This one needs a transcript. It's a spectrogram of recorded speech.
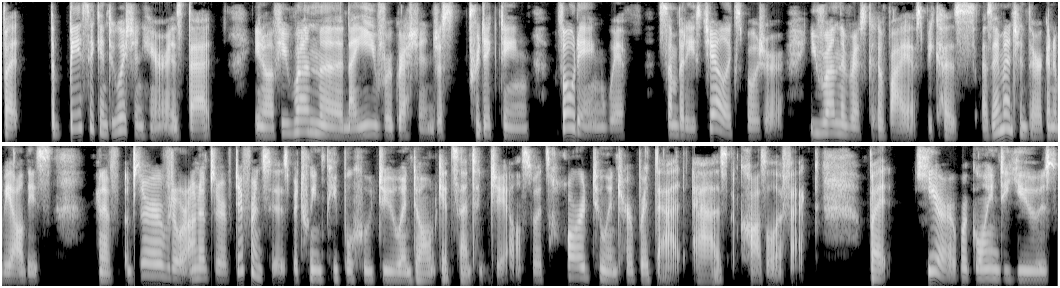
But the basic intuition here is that, you know, if you run the naive regression, just predicting voting with somebody's jail exposure, you run the risk of bias because, as I mentioned, there are going to be all these kind of observed or unobserved differences between people who do and don't get sent to jail. So it's hard to interpret that as a causal effect. But here, we're going to use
